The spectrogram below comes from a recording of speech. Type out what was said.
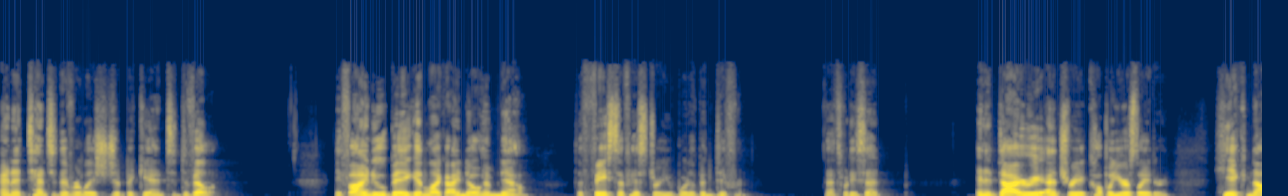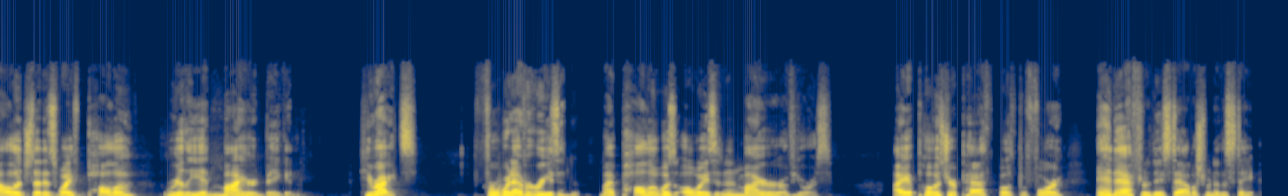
and a tentative relationship began to develop. If I knew Begin like I know him now, the face of history would have been different. That's what he said. In a diary entry a couple years later, he acknowledged that his wife Paula really admired Begin. He writes, For whatever reason, my Paula was always an admirer of yours. I opposed your path both before and after the establishment of the state,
